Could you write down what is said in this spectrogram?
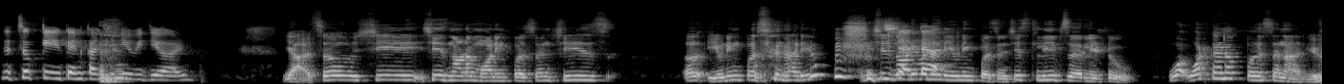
That's okay. You can continue with your. yeah so she she's not a morning person she's a evening person are you I mean, she's not even up. an evening person she sleeps early too what what kind of person are you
